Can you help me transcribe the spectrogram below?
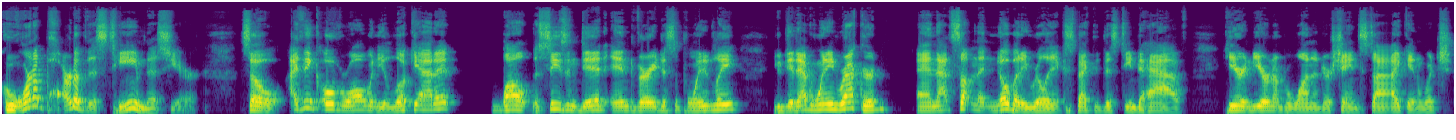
who weren't a part of this team this year. So I think overall, when you look at it, while the season did end very disappointingly, you did have a winning record, and that's something that nobody really expected this team to have here in year number one under Shane Steichen, which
